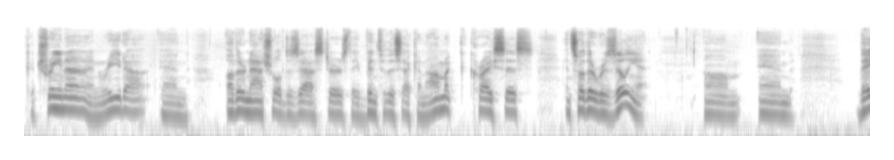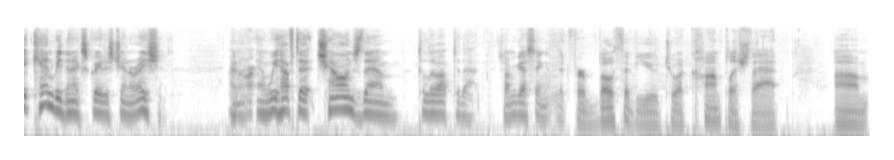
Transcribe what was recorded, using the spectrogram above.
Katrina and Rita and other natural disasters. They've been through this economic crisis. And so they're resilient. Um, and they can be the next greatest generation. And, uh, and we have to challenge them to live up to that. So I'm guessing that for both of you to accomplish that, um,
